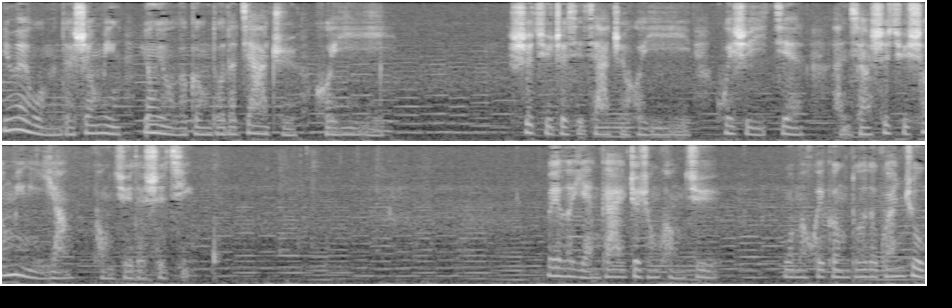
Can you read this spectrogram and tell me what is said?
因为我们的生命拥有了更多的价值和意义。失去这些价值和意义，会是一件很像失去生命一样恐惧的事情。为了掩盖这种恐惧，我们会更多的关注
